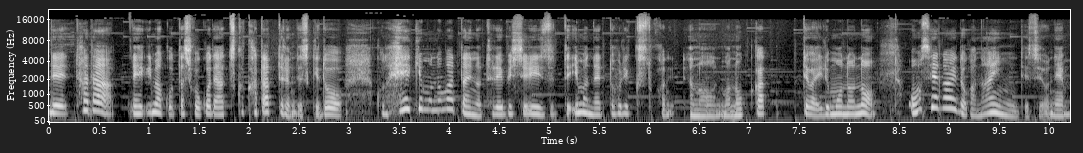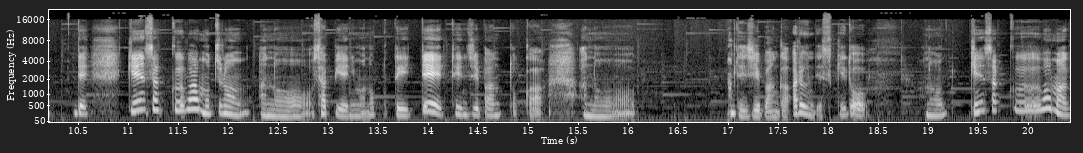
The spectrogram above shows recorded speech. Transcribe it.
でただえ今私ここで熱く語ってるんですけどこの「平家物語」のテレビシリーズって今ネットフリックスとかにあの乗っかってはいるものの音声ガイドがないんですよね。で原作はもちろんあのサピエにも載っていて展示版とかあのデジ版があるんですけどあの原作はまあ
